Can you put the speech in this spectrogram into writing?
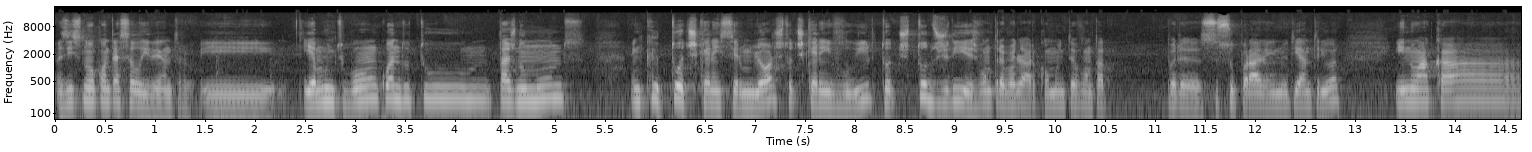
mas isso não acontece ali dentro. E, e é muito bom quando tu estás num mundo em que todos querem ser melhores, todos querem evoluir, todos, todos os dias vão trabalhar com muita vontade para se superarem no dia anterior e não há cá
